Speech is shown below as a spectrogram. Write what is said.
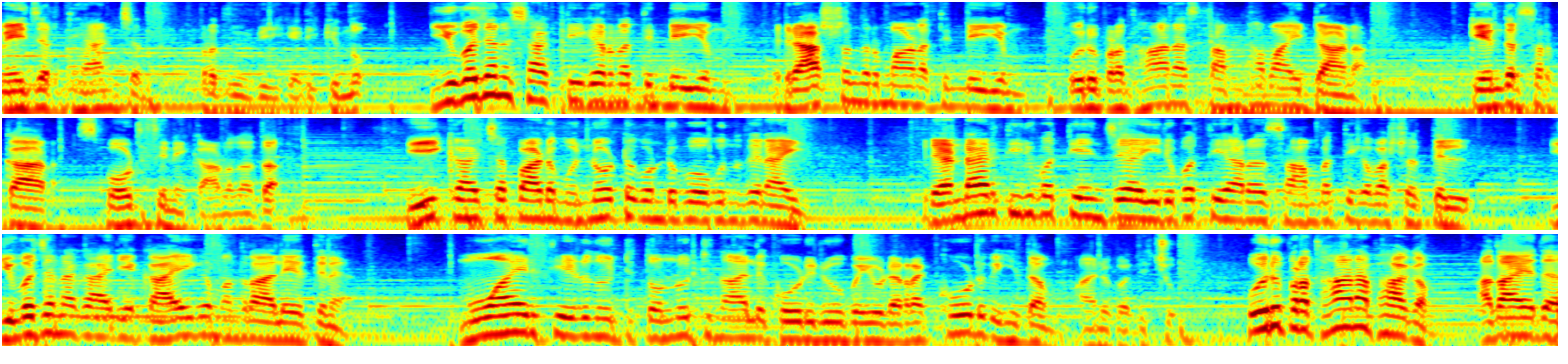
മേജർ ധ്യാൻചന്ദ് പ്രതിനിധീകരിക്കുന്നു. യുവജന ശാക്തീകരണത്തിന്റെയും രാഷ്ട്രനിർമ്മാണത്തിന്റെയും ഒരു പ്രധാന സ്തംഭമായിട്ടാണ് കേന്ദ്ര സർക്കാർ സ്പോർട്സിനെ കാണുന്നത്. ഈ കാഴ്ചപ്പാട് മുന്നോട്ട് കൊണ്ടുപോകുന്നതിനായി രണ്ടായിരത്തി ഇരുപത്തിയഞ്ച് ഇരുപത്തിയാറ് സാമ്പത്തിക വർഷത്തിൽ യുവജനകാര്യ കായിക മന്ത്രാലയത്തിന് മൂവായിരത്തി എഴുന്നൂറ്റി തൊണ്ണൂറ്റിനാല് കോടി രൂപയുടെ റെക്കോർഡ് വിഹിതം അനുവദിച്ചു. ഒരു പ്രധാന ഭാഗം അതായത്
